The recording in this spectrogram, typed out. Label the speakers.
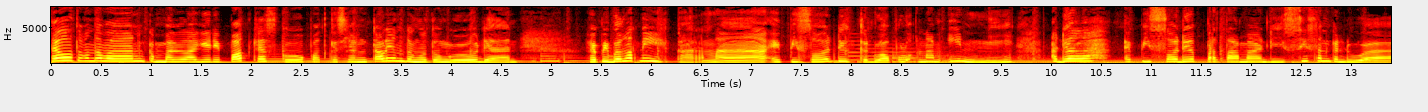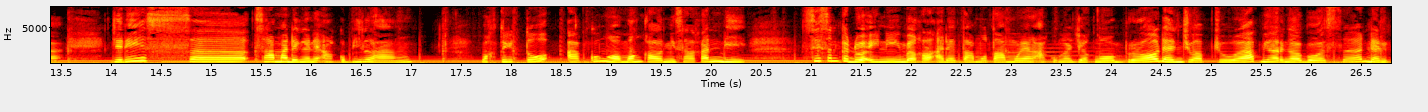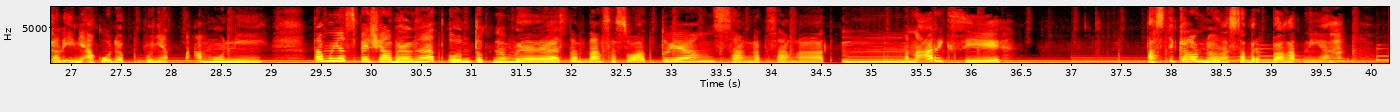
Speaker 1: Halo teman-teman, kembali lagi di podcastku Podcast yang kalian tunggu-tunggu Dan happy banget nih Karena episode ke-26 ini adalah episode pertama di season kedua. Jadi sama dengan yang aku bilang Waktu itu aku ngomong kalau misalkan di season kedua ini bakal ada tamu-tamu yang aku ngajak ngobrol dan cuap-cuap biar nggak bosen. Dan kali ini aku udah punya tamu nih. Tamu yang spesial banget untuk ngebahas tentang sesuatu yang sangat-sangat hmm, menarik sih. Pasti kalian udah gak sabar banget nih ya?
